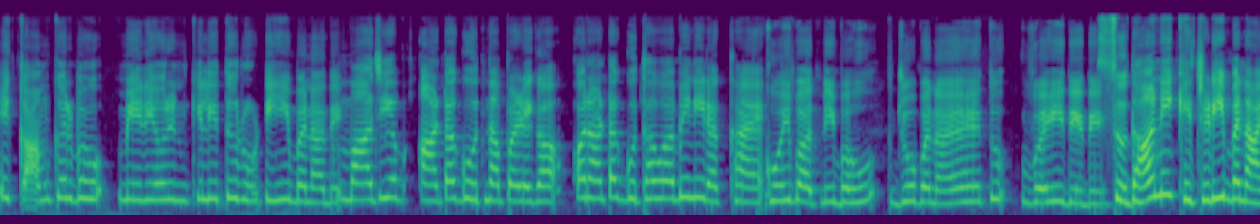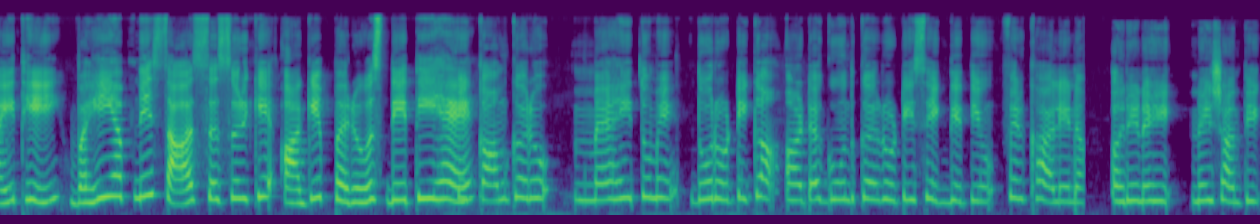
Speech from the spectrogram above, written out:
एक काम कर बहू मेरे और इनके लिए तो रोटी ही बना दे। माँ जी अब आटा गूंथना पड़ेगा और आटा गूथा हुआ भी नहीं रखा है। कोई बात नहीं बहू जो बनाया है तो वही दे दे। सुधा ने खिचड़ी बनाई थी वही अपने सास ससुर के आगे परोस देती है। एक काम करो मैं ही तुम्हें दो रोटी का आटा गूंद कर रोटी सेक देती हूँ फिर खा लेना। अरे नहीं नहीं शांति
